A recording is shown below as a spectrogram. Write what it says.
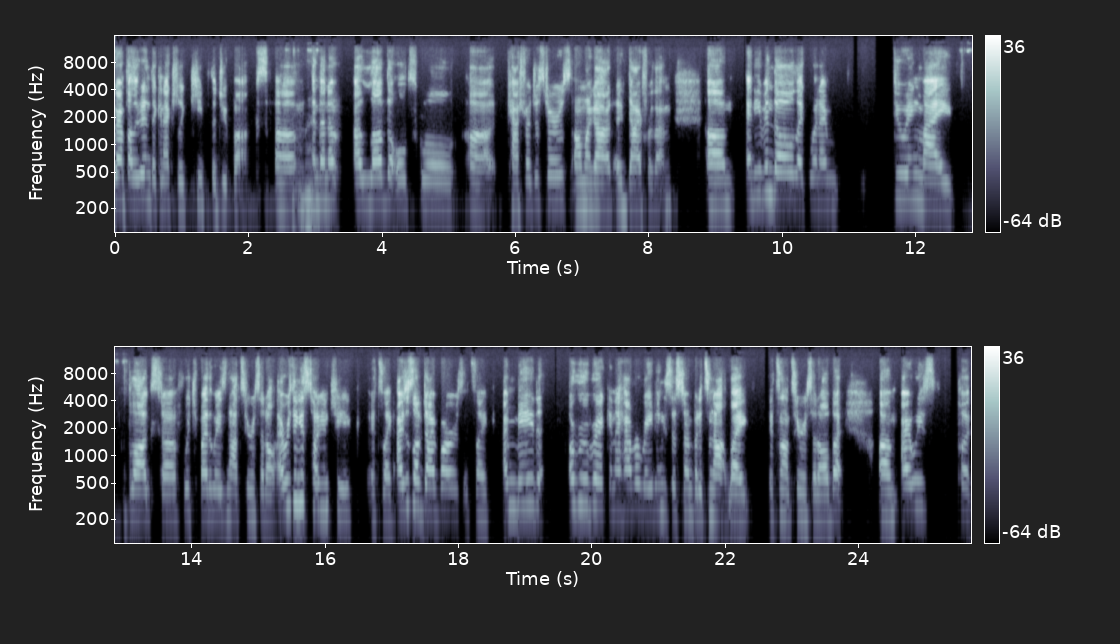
grandfathered in, they can actually keep the jukebox. Um, nice. And then uh, I love the old school uh, cash registers. Oh my God, I die for them. Um, and even though, like, when I'm doing my blog stuff, which by the way is not serious at all, everything is tongue in cheek. It's like, I just love dive bars. It's like, I made a rubric and I have a rating system, but it's not like, it's not serious at all. But um, I always put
